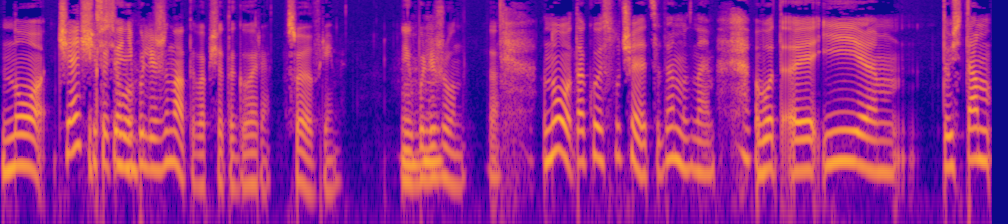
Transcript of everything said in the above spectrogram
Но чаще И, кстати, всего... они были женаты, вообще-то говоря, в свое время. У них были Мгм. жены. Да. Ну, такое случается, да, мы знаем. Вот, э, и то есть там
